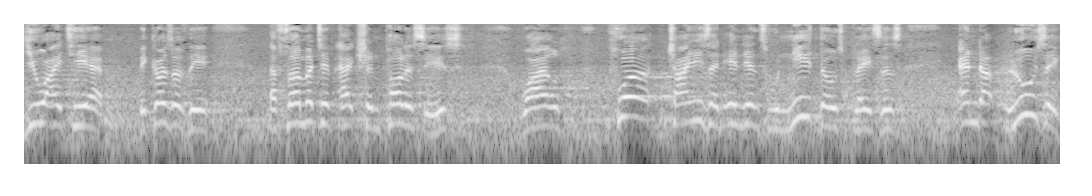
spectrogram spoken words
UITM because of the affirmative action policies, while poor Chinese and Indians who need those places end up losing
